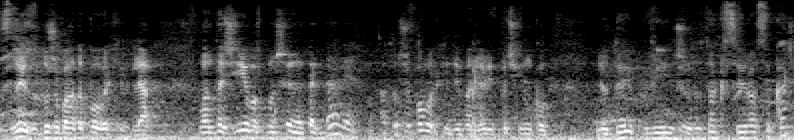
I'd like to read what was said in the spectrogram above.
знизу дуже багато поверхів для вантажівок, машин і так далі. А тут же поверхи типу, для відпочинку людей. Блін, що тут так цей раз укаче.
